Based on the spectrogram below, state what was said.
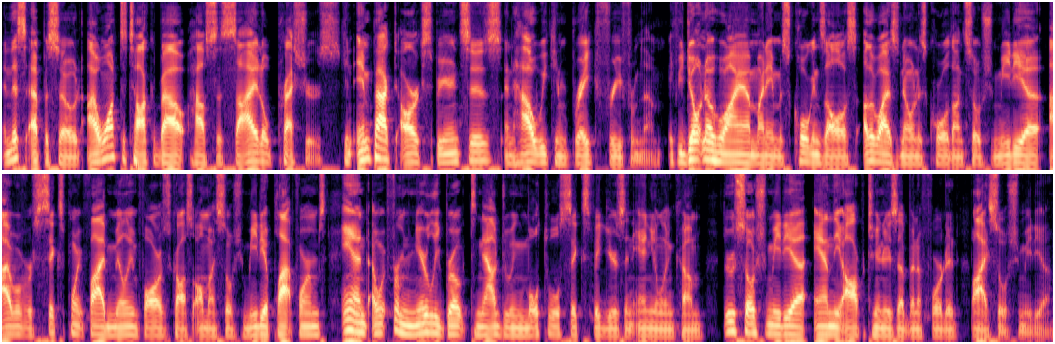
In this episode, I want to talk about how societal pressures can impact our experiences and how we can break free from them. If you don't know who I am, my name is Cole Gonzalez, otherwise known as Cold on social media. I have over 6.5 million followers across all my social media platforms, and I went from nearly broke to now doing multiple six figures in annual income through social media and the opportunities I've been afforded by social media.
